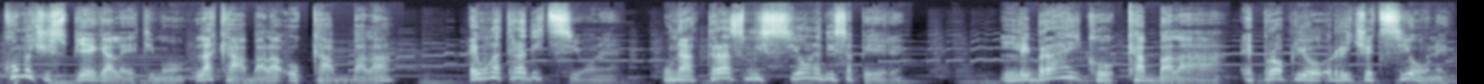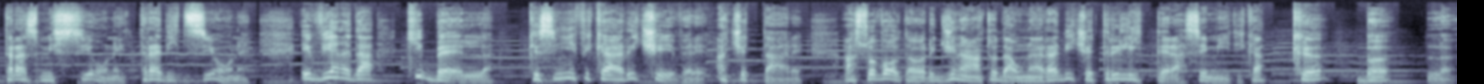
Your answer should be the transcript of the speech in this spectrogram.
Come ci spiega l'etimo, la Kabbalah o Kabbalah è una tradizione, una trasmissione di sapere. L'ebraico Kabbalah è proprio ricezione, trasmissione, tradizione e viene da Kibel, che significa ricevere, accettare, a sua volta originato da una radice trilittera semitica k-b-l.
